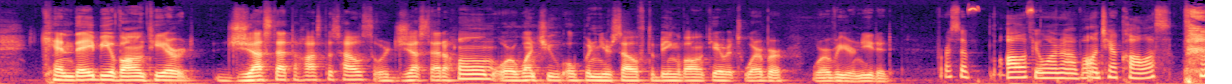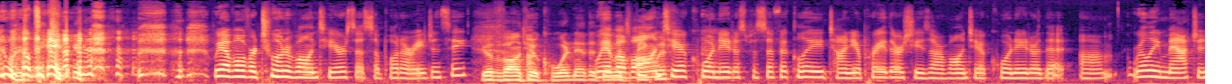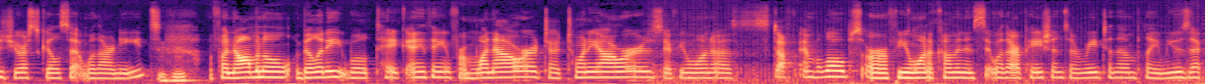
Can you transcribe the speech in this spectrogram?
can they be a volunteer just at the hospice house or just at a home, or once you open yourself to being a volunteer, it's wherever wherever you're needed? First of all, if you want to volunteer, call us. we'll take we have over 200 volunteers that support our agency. You have a volunteer coordinator that We have a volunteer coordinator specifically, Tanya Prather. She's our volunteer coordinator that um, really matches your skill set with our needs. Mm-hmm. A phenomenal ability. We'll take anything from one hour to 20 hours. If you want to stuff envelopes or if you want to come in and sit with our patients and read to them, play music.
